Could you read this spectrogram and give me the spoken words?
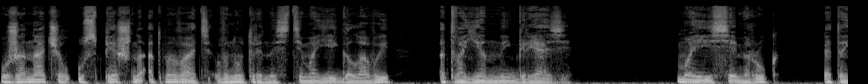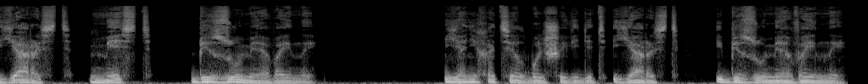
уже начал успешно отмывать внутренности моей головы от военной грязи. Мои семь рук — это ярость, месть, безумие войны. Я не хотел больше видеть ярость и безумие войны,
